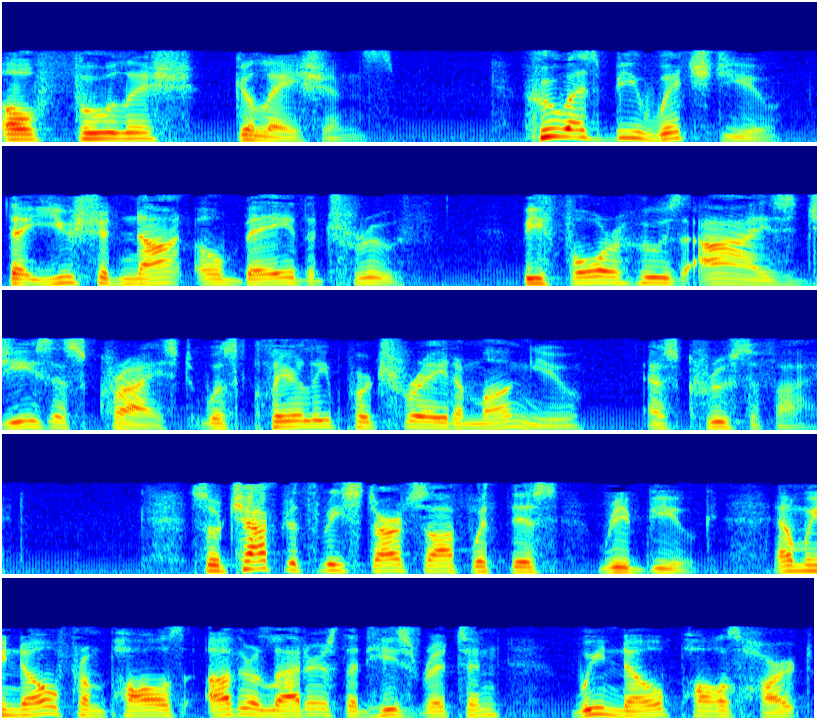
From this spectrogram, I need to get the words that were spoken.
O foolish Galatians, who has bewitched you that you should not obey the truth, before whose eyes Jesus Christ was clearly portrayed among you as crucified? So, chapter 3 starts off with this rebuke. And we know from Paul's other letters that he's written we know Paul's heart.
